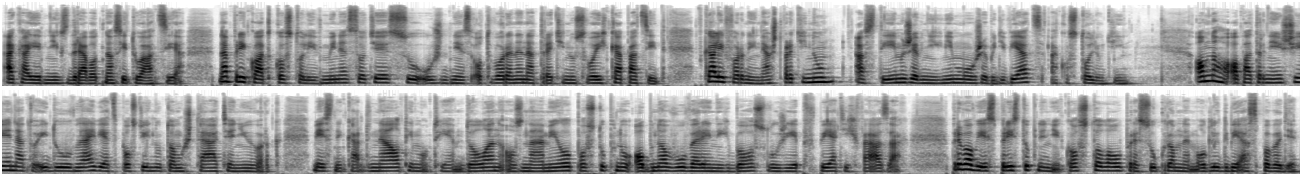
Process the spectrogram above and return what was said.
aká je v nich zdravotná situácia. Napríklad kostoly v Minnesote sú už dnes otvorené na tretinu svojich kapacít, v Kalifornii na štvrtinu a s tým, že v nich nemôže byť viac ako 100 ľudí. O mnoho opatrnejšie na to idú v najviac postihnutom štáte New York. Miestny kardinál Timothy M. Dolan oznámil postupnú obnovu verejných bohoslúžieb v piatich fázach. Prvou je sprístupnenie kostolov pre súkromné modlitby a spovede.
